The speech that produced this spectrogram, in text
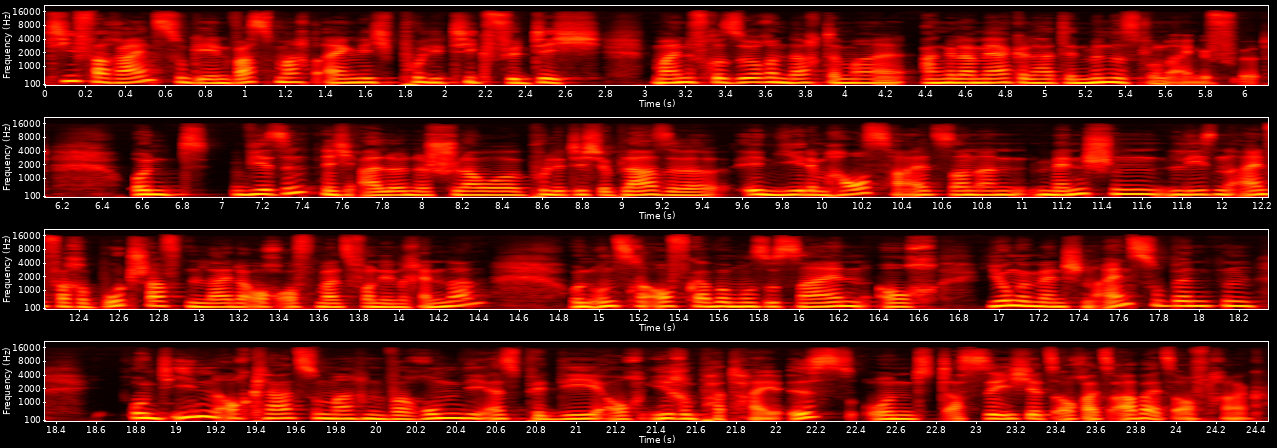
tiefer reinzugehen, was macht eigentlich Politik für dich? Meine Friseurin dachte mal, Angela Merkel hat den Mindestlohn eingeführt. Und wir sind nicht alle eine schlaue politische Blase in jedem Haushalt, sondern Menschen lesen einfache Botschaften, leider auch oftmals von den Rändern. Und unsere Aufgabe muss es sein, auch junge Menschen einzubinden, und ihnen auch klar zu machen, warum die SPD auch ihre Partei ist. Und das sehe ich jetzt auch als Arbeitsauftrag.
